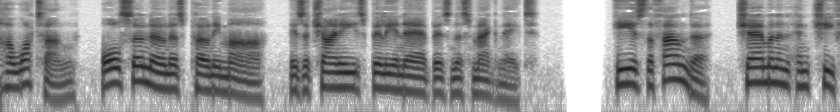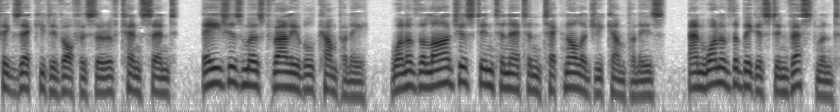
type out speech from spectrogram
Huateng, also known as Pony Ma, is a Chinese billionaire business magnate. He is the founder, chairman and chief executive officer of Tencent, Asia's most valuable company, one of the largest internet and technology companies, and one of the biggest investment,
